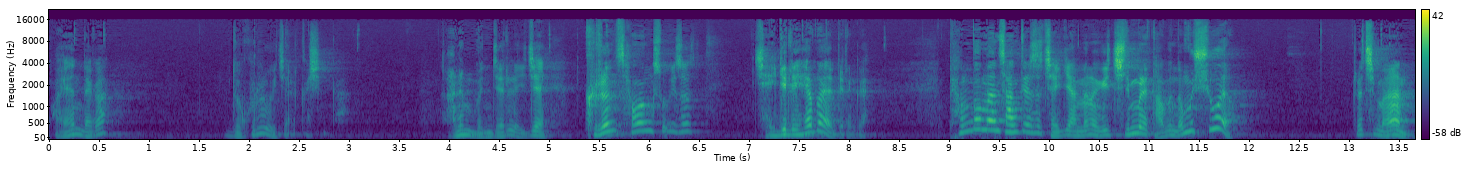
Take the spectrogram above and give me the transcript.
과연 내가 누구를 의지할 것인가? 라는 문제를 이제 그런 상황 속에서 제기를 해봐야 되는 거야. 평범한 상태에서 제기하면 이 질문의 답은 너무 쉬워요. 그렇지만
